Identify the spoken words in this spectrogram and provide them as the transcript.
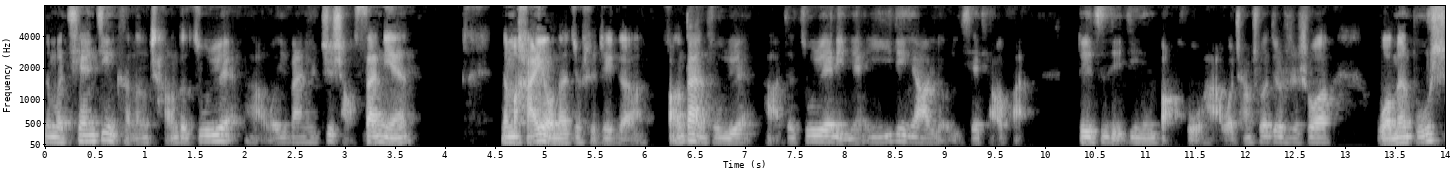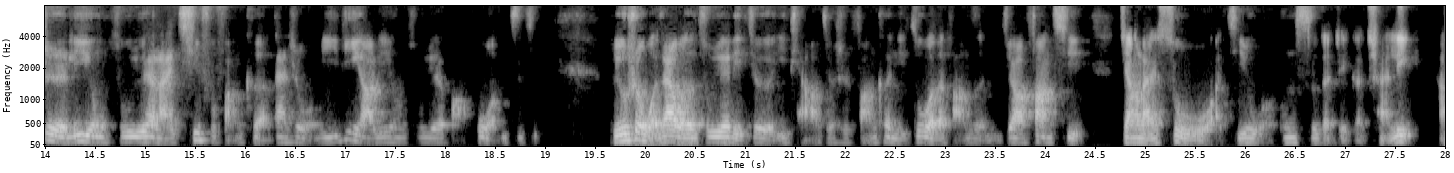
那么签尽可能长的租约啊，我一般是至少三年。那么还有呢，就是这个防弹租约啊，在租约里面一定要有一些条款，对自己进行保护哈。我常说就是说，我们不是利用租约来欺负房客，但是我们一定要利用租约保护我们自己。比如说我在我的租约里就有一条，就是房客你租我的房子，你就要放弃将来诉我及我公司的这个权利啊。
